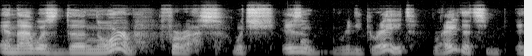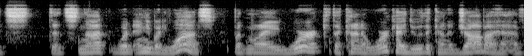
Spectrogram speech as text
And that was the norm for us which isn't really great right? It's it's that's not what anybody wants but my work the kind of work I do the kind of job I have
